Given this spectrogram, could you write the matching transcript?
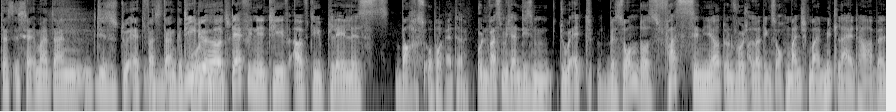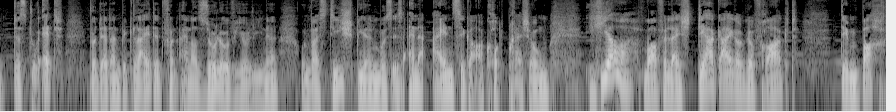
Das ist ja immer dann dieses Duett, was dann geboten wird. Die gehört wird. definitiv auf die Playlist Bachs Operette. Und was mich an diesem Duett besonders fasziniert und wo ich allerdings auch manchmal Mitleid habe, das Duett wird ja dann begleitet von einer Solovioline und was die spielen muss, ist eine einzige Akkordbrechung. Hier war vielleicht der Geiger gefragt, dem Bach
